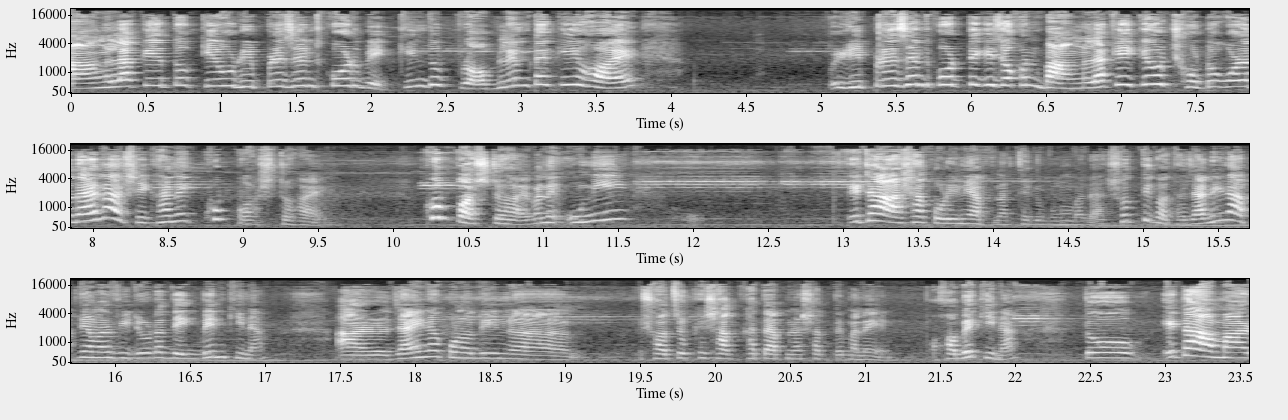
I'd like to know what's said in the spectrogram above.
বাংলাকে তো কেউ রিপ্রেজেন্ট করবে, কিন্তু প্রবলেমটা কি হয়? রিপ্রেজেন্ট করতে কি যখন বাংলাকে কেউ ছোট করে দেয় না, সেখানে খুব কষ্ট হয়। খুব কষ্ট হয়। মানে উনি, এটা আশা করিনি আপনার থেকে, বোম্বাদা। সত্যি কথা, জানি না আপনি আমার ভিডিওটা দেখবেন কি না আর জানি না কোনো দিন সচক্ষে সাক্ষাতে আপনার সাথে মানে হবে কি না তো এটা আমার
